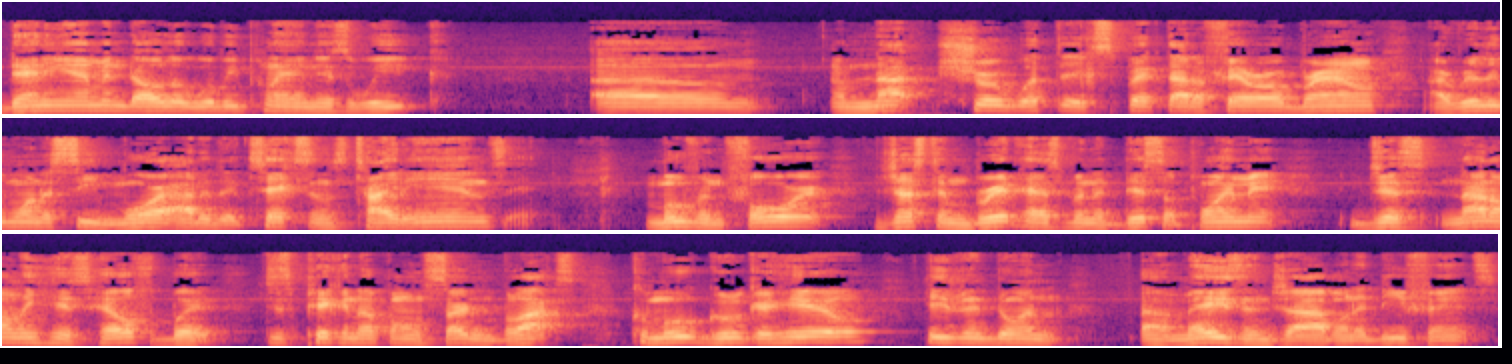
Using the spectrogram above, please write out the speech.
Danny Amendola will be playing this week. Um, I'm not sure what to expect out of Pharaoh Brown. I really want to see more out of the Texans tight ends moving forward. Justin Britt has been a disappointment. Just not only his health, but just picking up on certain blocks. Kamu Grugier-Hill, he's been doing an amazing job on the defense.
